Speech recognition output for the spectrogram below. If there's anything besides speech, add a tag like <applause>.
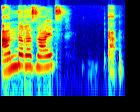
andererseits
